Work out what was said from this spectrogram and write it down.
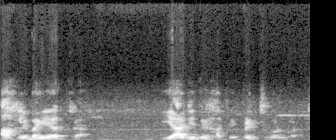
আহলে বাইয়াতরা ইয়াজিদের হাতে মৃত্যুবরণ করত,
